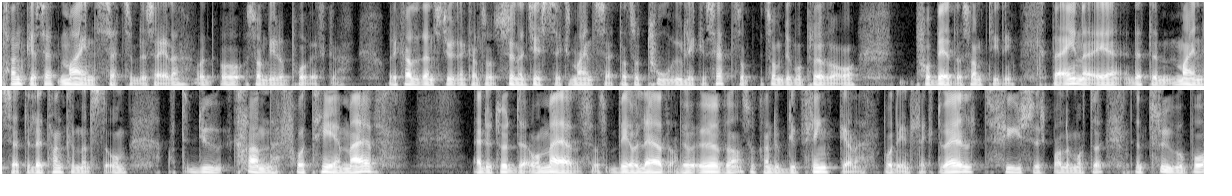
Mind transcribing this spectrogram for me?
tankesett, mindset, som du sier det, og, og sånn blir påvirka. Og de kaller Den studien kalt synergistic mindset, altså to ulike sett som, som du må prøve å forbedre samtidig. Det ene er dette mindset, eller tankemønsteret om at du kan få til mer enn du trodde, og mer ved å lære, ved å øve, så kan du bli flinkere. Både intellektuelt, fysisk, på alle måter. Den tror på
